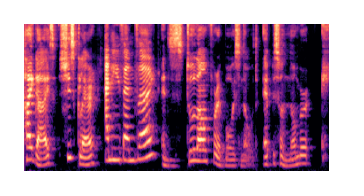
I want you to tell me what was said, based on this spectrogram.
Hi guys, she's Claire, And he's Enzo. and this is Too Long for a Voice Note, episode number 8.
